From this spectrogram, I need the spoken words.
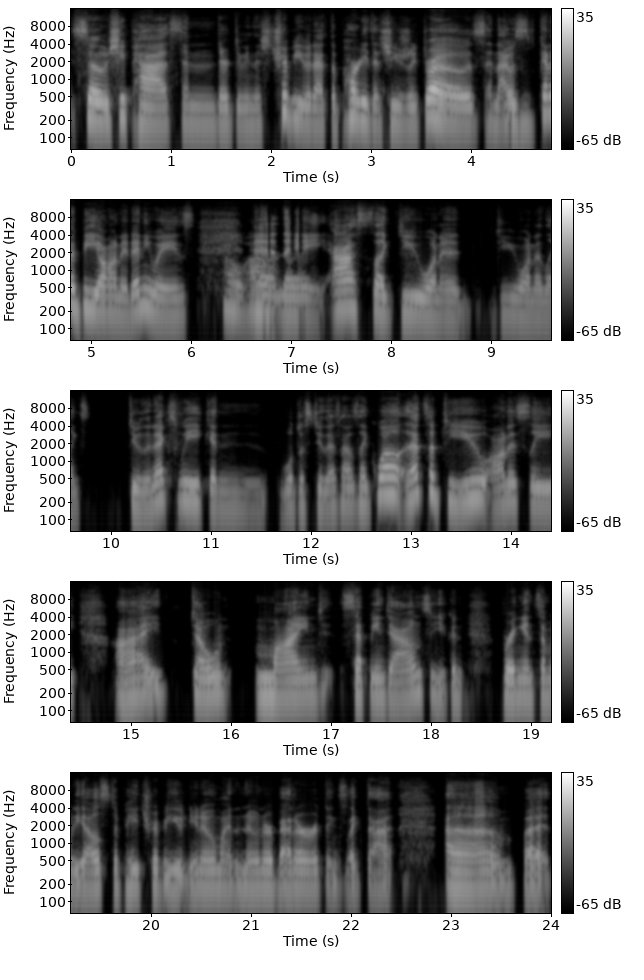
so she passed and they're doing this tribute at the party that she usually throws and I was gonna be on it anyways Oh wow. and they asked like do you want to do you want to like do the next week and we'll just do this. I was like well that's up to you. Honestly i don't mind stepping down so you can bring in somebody else to pay tribute you know might have known her better or things like that. Um but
